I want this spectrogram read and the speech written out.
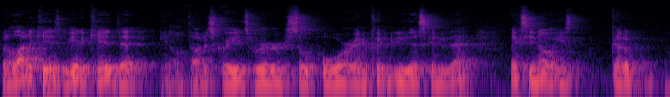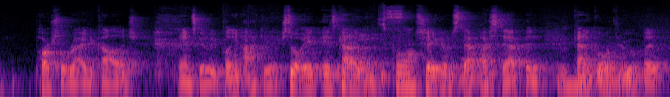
But a lot of kids we had a kid that you know thought his grades were so poor and couldn't do this couldn't do that. Next thing you know he's got a partial ride to college and is going to be playing hockey there. So it, it's kind of it's cool. taking them step by step and kind of going through. But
